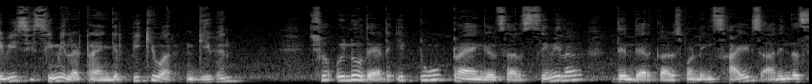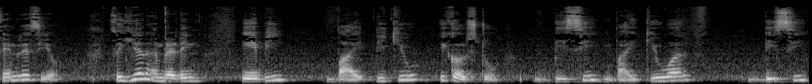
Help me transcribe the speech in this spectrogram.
ABC similar triangle PQR given. So we know that if two triangles are similar then their corresponding sides are in the same ratio. So here I am writing AB by PQ equals to BC by QR BC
